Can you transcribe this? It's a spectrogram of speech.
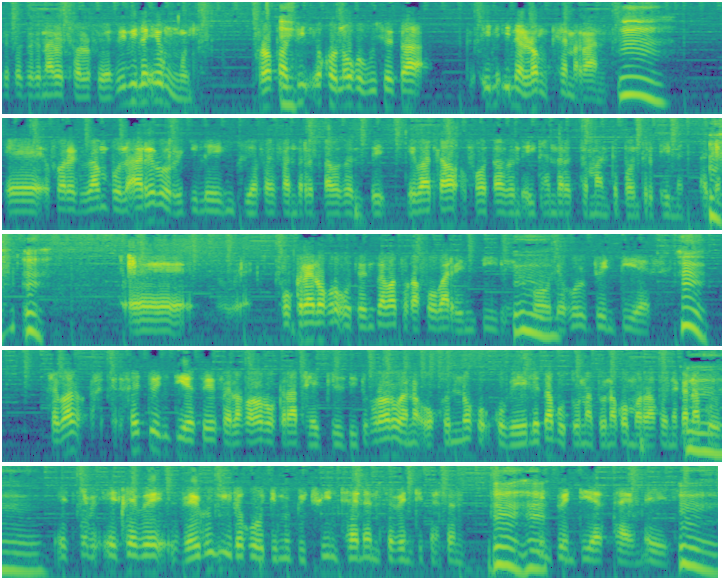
ke setse ke na le twelve years ebile e nngwe property e kgone go busetsa in, in a long term run Mm. eh for example a re rekile ntlo ya five hundred thousand e batla four thousand eight hundred per month bond repayment okay? Mm. eh o kry-e le gore o tsentse batho ka foo ba rentile Mm. for the whole twenty years Hmm. Ge ba ge twenty years e fela gore o kry-a title deed gore gore wena o kgonne go beeletsa botona-tona ko moragone ka nako Mm. e tlebe- e value e ile go godimo between ten and seventy percent Mhm. in twenty years time ee Mm.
